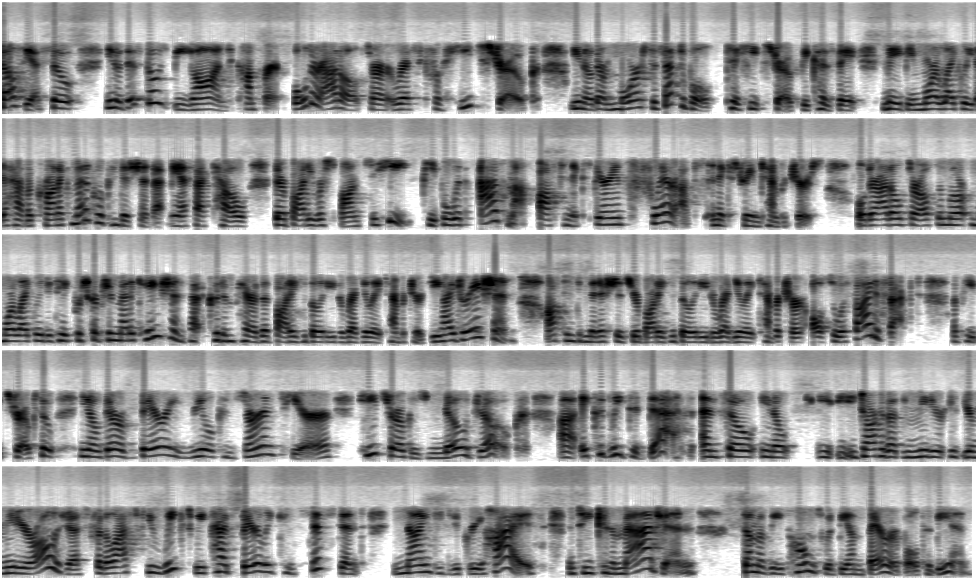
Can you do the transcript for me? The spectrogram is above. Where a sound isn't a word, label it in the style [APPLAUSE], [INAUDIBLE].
Celsius. So, you know, this goes beyond comfort. Older adults are at risk for heat stroke. You know, they're more susceptible to heat stroke because they may be more likely to have a chronic medical condition that may affect how their body responds to heat. People with asthma often experience flare ups in extreme temperatures. Older adults are also more, more likely to take prescription medications that could impair the body's ability to regulate temperature. Dehydration often diminishes your body's ability to regulate temperature, also a effect of heat stroke. So, you know, there are very real concerns here. Heat stroke is no joke. Uh, it could lead to death. And so, you know, you, you talk about meteor, your meteorologist. For the last few weeks, we've had fairly consistent 90 degree highs. And so you can imagine some of these homes would be unbearable to be in.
